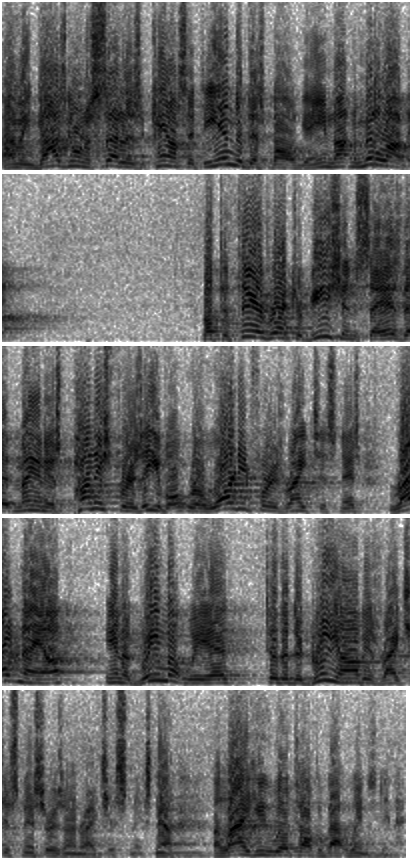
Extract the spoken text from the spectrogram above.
I mean, God's going to settle his accounts at the end of this ball game, not in the middle of it. But the theory of retribution says that man is punished for his evil, rewarded for his righteousness, right now, in agreement with to the degree of his righteousness or his unrighteousness. Now, Elihu we'll talk about Wednesday night.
